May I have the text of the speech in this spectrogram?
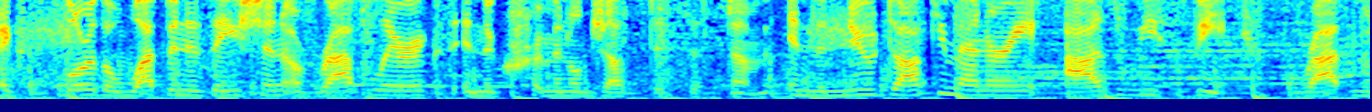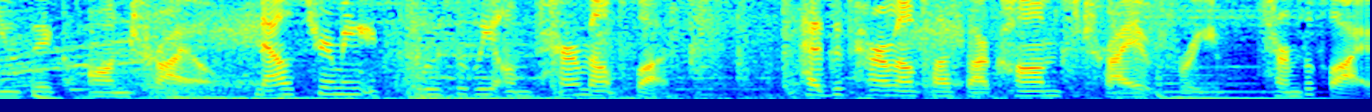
Explore the weaponization of rap lyrics in the criminal justice system in the new documentary As We Speak Rap Music on Trial. Now streaming exclusively on Paramount Plus. Head to ParamountPlus.com to try it free. Terms apply.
